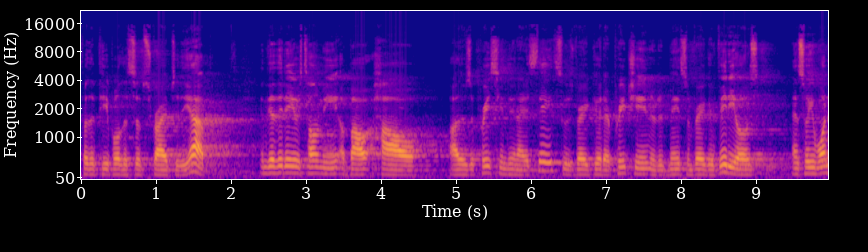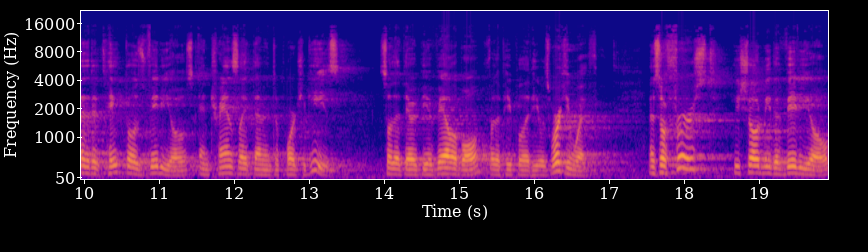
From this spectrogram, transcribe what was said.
for the people that subscribe to the app. And the other day he was telling me about how uh, there was a priest in the United States who was very good at preaching and had made some very good videos. And so he wanted to take those videos and translate them into Portuguese so that they would be available for the people that he was working with. And so, first, he showed me the video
